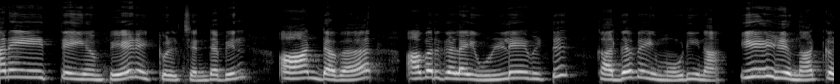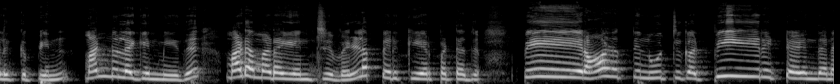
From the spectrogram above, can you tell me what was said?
அனைத்தையும் பேழைக்குள் சென்றபின் ஆண்டவர் அவர்களை உள்ளே விட்டு கதவை மூடினார் ஏழு நாட்களுக்கு பின் மண்ணுலகின் மீது மடமட என்று வெள்ளப்பெருக்கு ஏற்பட்டது. பேராழத்தின் ஊற்றுகள் பீரிட்டெழுந்தன.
